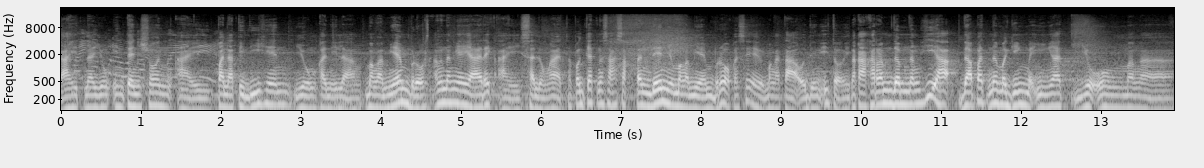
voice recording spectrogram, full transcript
kahit na yung intensyon ay panatilihin yung kanilang mga miyembro, ang nangyayari ay salungat. Sapagkat nasasaktan din yung mga miyembro kasi mga tao din ito. Nakakaramdam ng hiya, dapat na maging maingat yung mga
